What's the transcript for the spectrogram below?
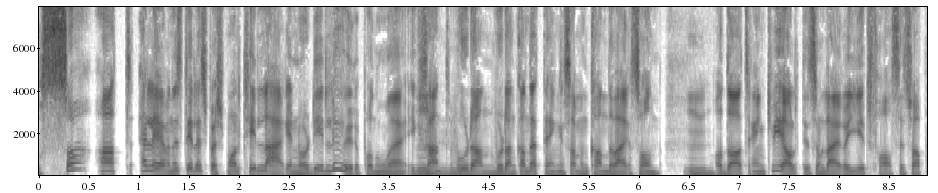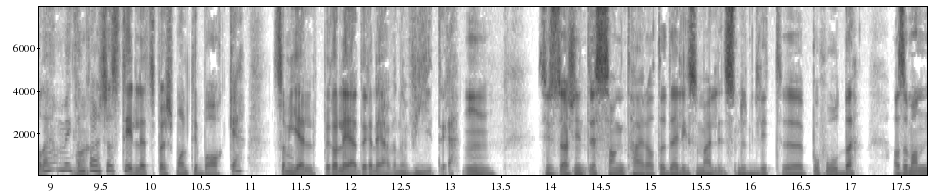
også at elevene stiller spørsmål til lærer når de lurer på noe. ikke sant? Mm. Hvordan, hvordan, kan dette henge sammen? Kan det være sånn? Mm. Og da trenger vi alltid som lærer å gi et fasitsvar på det, men vi kan kanskje stille et spørsmål tilbake som hjelper og leder elevene videre. Mm. Syns det er så interessant her at det liksom er snudd litt eh, på hodet. Altså man,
